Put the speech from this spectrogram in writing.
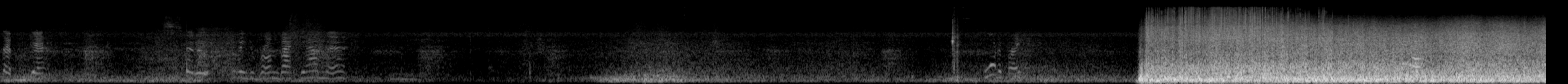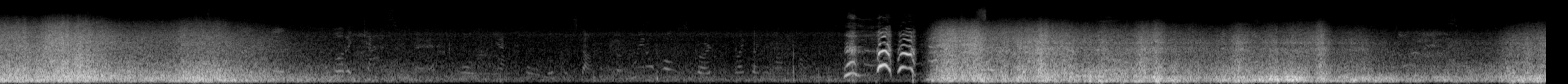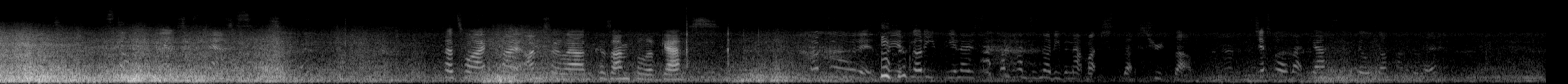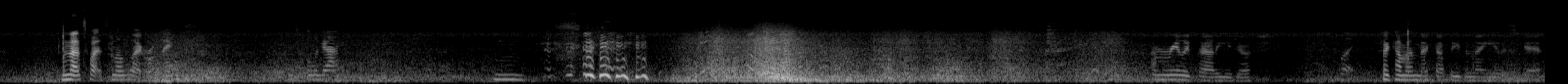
step death instead of having to run back down there. Water break. There's a That's why I, I'm so loud because I'm full of gas. That's all it is. See, It's not even, you know, sometimes it's not even that much that shoots up. It's just all that gas that builds up under there. And that's why it smells like rotten eggs. It's full of gas. Mm. I'm really proud of you, Josh, What? for coming back up even though you were scared.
